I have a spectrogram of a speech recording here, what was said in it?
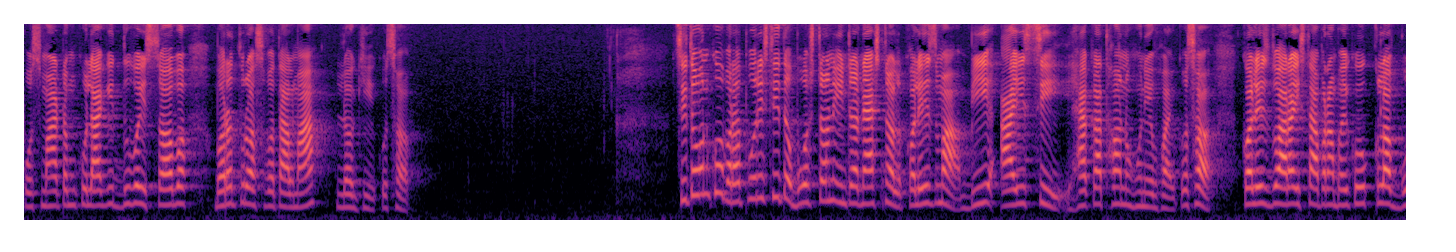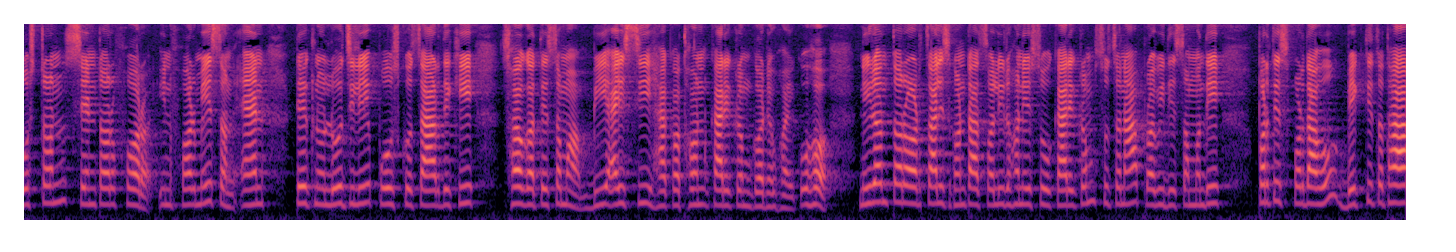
पोस्टमार्टमको लागि दुवै सब भरतपुर अस्पतालमा लगिएको छ। चितवनको भरतपुर स्थित बोस्टन इन्टरनेसनल कलेजमा बिआइसी ह्याकाथन हुने भएको छ। कलेजद्वारा स्थापना भएको club Boston Centre for Information and टेक्नोलोजीले पौषको चारदेखि छ गतेसम्म बिआइसी ह्याकाथन कार्यक्रम गर्ने भएको हो। निरन्तर अडचालिस घन्टा चलिरहने सो कार्यक्रम सूचना प्रविधि सम्बन्धी प्रतिस्पर्धा हो। व्यक्ति तथा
